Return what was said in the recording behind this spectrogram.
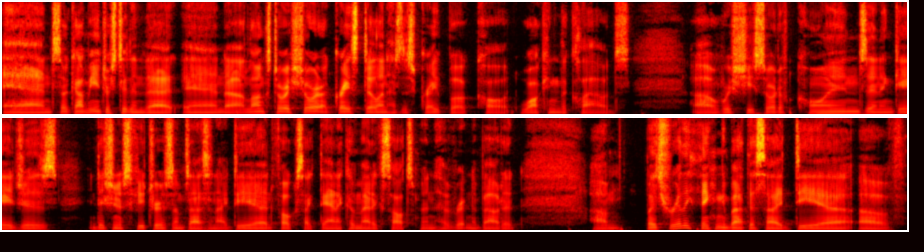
And so it got me interested in that. And uh, long story short, uh, Grace Dillon has this great book called Walking the Clouds, uh, where she sort of coins and engages indigenous futurisms as an idea. And folks like Danika Medak-Saltzman have written about it. Um, but it's really thinking about this idea of,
